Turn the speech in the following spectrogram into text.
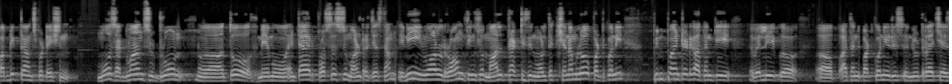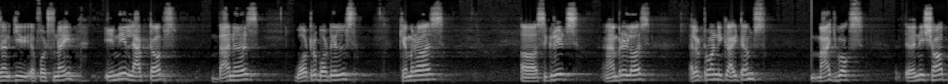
public transportation most advanced డ్రోన్తో మేము ఎంటైర్ ప్రాసెస్ మానిటర్ చేస్తాం. ఎనీ ఇన్వాల్వ్ రాంగ్ థింగ్స్లో మాల్ ప్రాక్టీస్ ఇన్వాల్వ్ అయితే క్షణంలో పట్టుకొని పిన్ పాయింటెడ్గా అతనికి వెళ్ళి అతన్ని పట్టుకొని న్యూట్రలైజ్ చేయడానికి ఎఫర్ట్స్ ఉన్నాయి. Any laptops banners water bottles cameras cigarettes umbrellas electronic items match box any sharp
